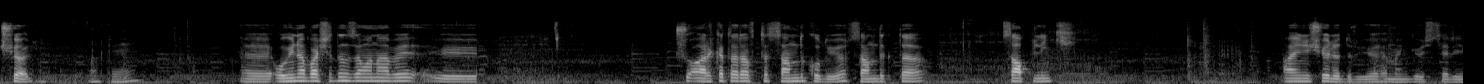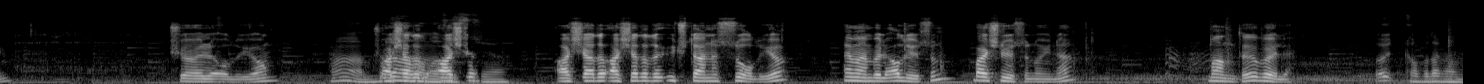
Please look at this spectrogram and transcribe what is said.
çöl. Okey. E, oyuna başladığın zaman abi e, şu arka tarafta sandık oluyor. Sandıkta Saplink aynı şöyle duruyor. Hemen göstereyim. Şöyle oluyor. Ha, Şu aşağıda- aşağı-. Aşağıda aşağıda da 3 tane su oluyor. Hemen böyle alıyorsun, başlıyorsun oyuna. Mantığı böyle. Oy kapıda kaldım.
